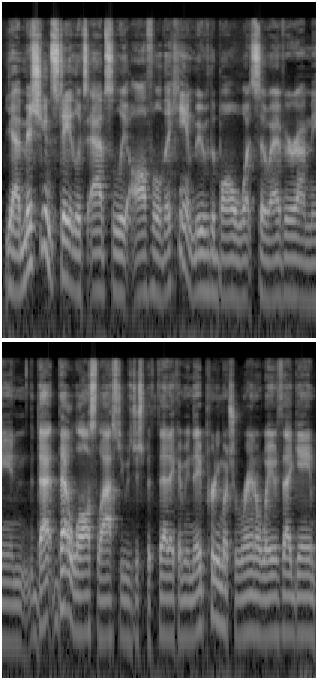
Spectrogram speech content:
Yeah, Michigan State looks absolutely awful. They can't move the ball whatsoever. I mean, that that loss last week was just pathetic. I mean, they pretty much ran away with that game.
